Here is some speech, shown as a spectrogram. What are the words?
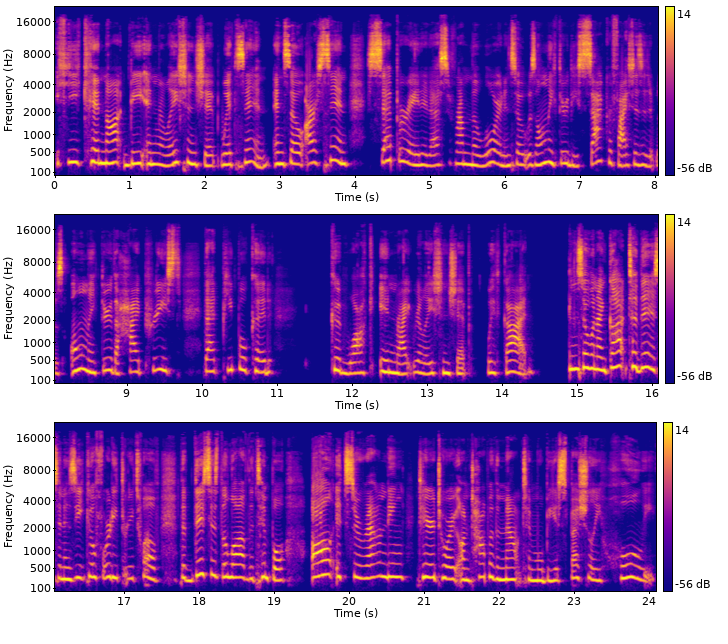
he cannot be in relationship with sin. And so our sin separated us from the Lord. And so it was only through these sacrifices, it was only through the high priest that people could could walk in right relationship with God. And so when I got to this in Ezekiel 43 12, that this is the law of the temple, all its surrounding territory on top of the mountain will be especially holy.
